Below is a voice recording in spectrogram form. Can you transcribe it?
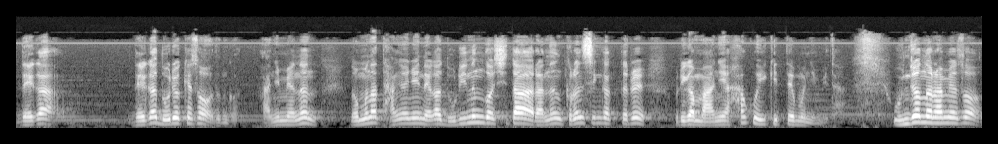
내가 내가 노력해서 얻은 것 아니면은 너무나 당연히 내가 누리는 것이다라는 그런 생각들을 우리가 많이 하고 있기 때문입니다. 운전을 하면서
